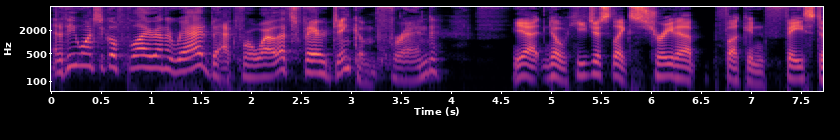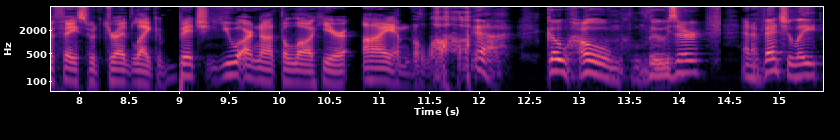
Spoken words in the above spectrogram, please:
And if he wants to go fly around the radback for a while, that's fair dinkum, friend. Yeah, no, he just like straight up fucking face to face with Dredd, like, bitch, you are not the law here. I am the law. Yeah. Go home, loser. And eventually,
